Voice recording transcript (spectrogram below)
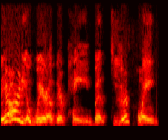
they're already aware of their pain. But to yeah. your point,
